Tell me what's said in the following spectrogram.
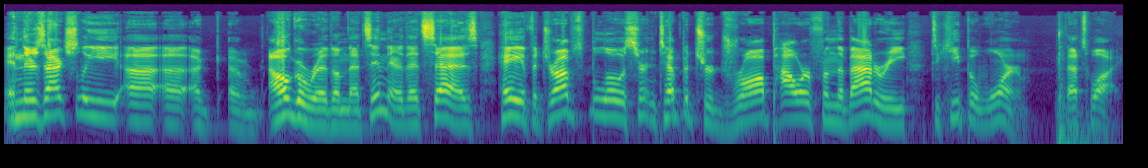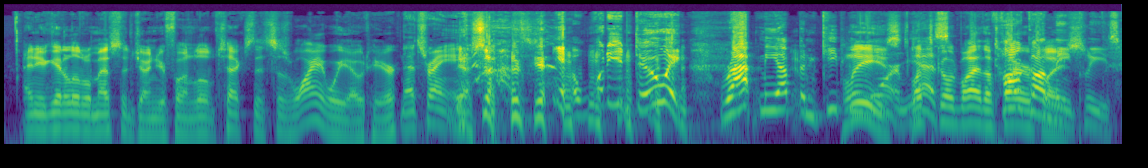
And there's actually a, a, a, a algorithm that's in there that says, hey, if it drops below a certain temperature, draw power from the battery to keep it warm. That's why. And you get a little message on your phone, a little text that says, "Why are we out here?" That's right. Yeah, so- yeah, what are you doing? Wrap me up and keep Please, me warm. let's Yes. go by the Talk fireplace. on me, please.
